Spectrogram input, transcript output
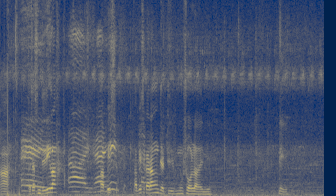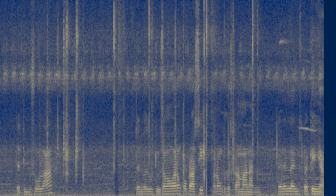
Ah, baca sendirilah. Hai, hai. Tapi tapi sekarang jadi musola ini. Nih. Jadi musola dan buat wudhu sama warung koperasi, warung tugas keamanan dan lain-lain sebagainya.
